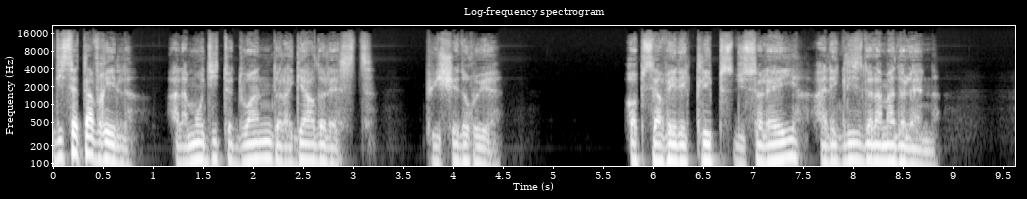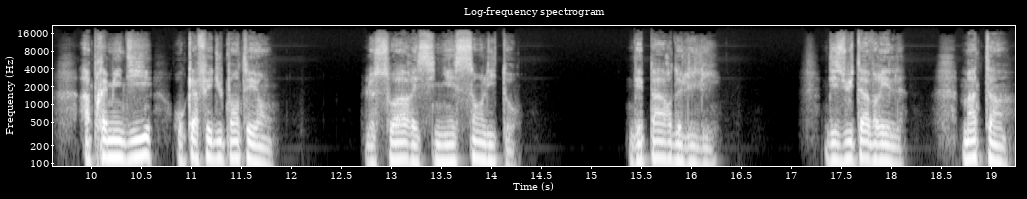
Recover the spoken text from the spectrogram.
17 avril, à la maudite douane de la gare de l'Est, puis chez Druet. Observer l'éclipse du soleil à l'église de la Madeleine. Après-midi, au café du Panthéon. Le soir est signé sans lito. Départ de Lily. 18 avril, matin.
